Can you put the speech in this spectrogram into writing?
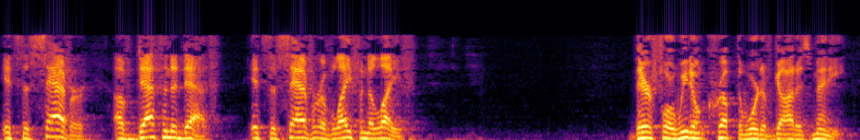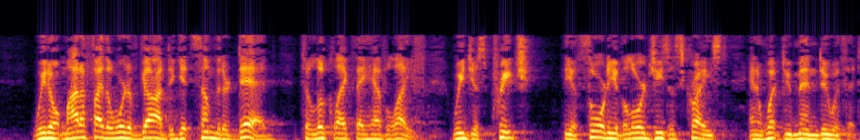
It's the savor of death unto death. It's the savor of life unto life. Therefore, we don't corrupt the word of God as many. We don't modify the word of God to get some that are dead to look like they have life. We just preach the authority of the Lord Jesus Christ and what do men do with it.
